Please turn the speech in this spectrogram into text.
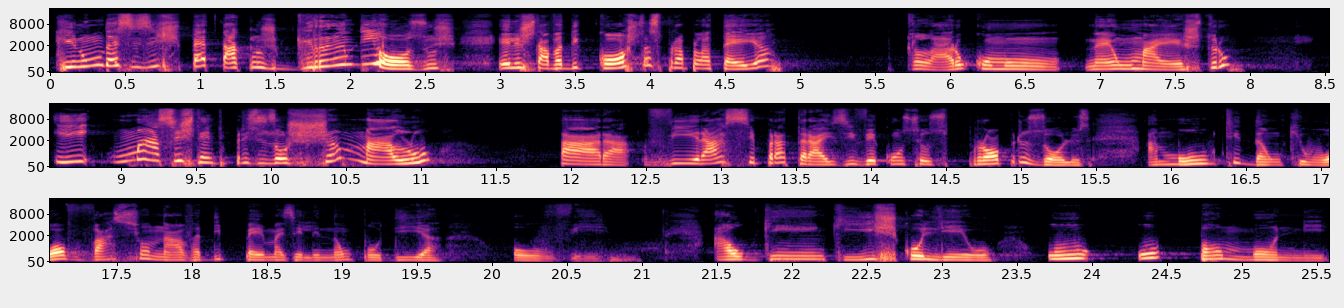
que num desses espetáculos grandiosos, ele estava de costas para a plateia, claro, como né, um maestro, e uma assistente precisou chamá-lo para virar-se para trás e ver com seus próprios olhos a multidão que o ovacionava de pé, mas ele não podia ouvir. Alguém que escolheu o upomone,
